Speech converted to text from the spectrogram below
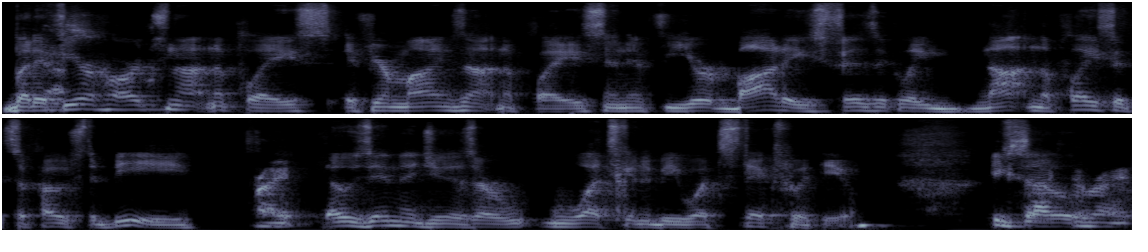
But yes. if your heart's not in a place, if your mind's not in a place, and if your body's physically not in the place it's supposed to be, right, those images are what's going to be what sticks with you. Exactly so, right.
